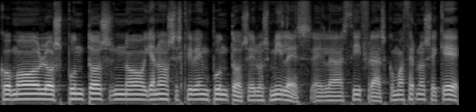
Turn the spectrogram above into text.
cómo los puntos no ya no se escriben puntos, en los miles, en las cifras, cómo hacer no sé qué,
